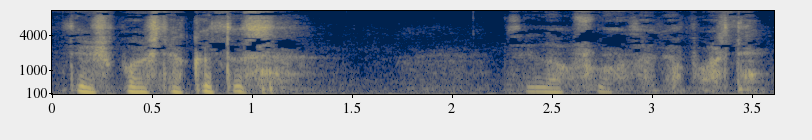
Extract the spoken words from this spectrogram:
Uite și pe ăștia cât să-i dau frumos deoparte.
